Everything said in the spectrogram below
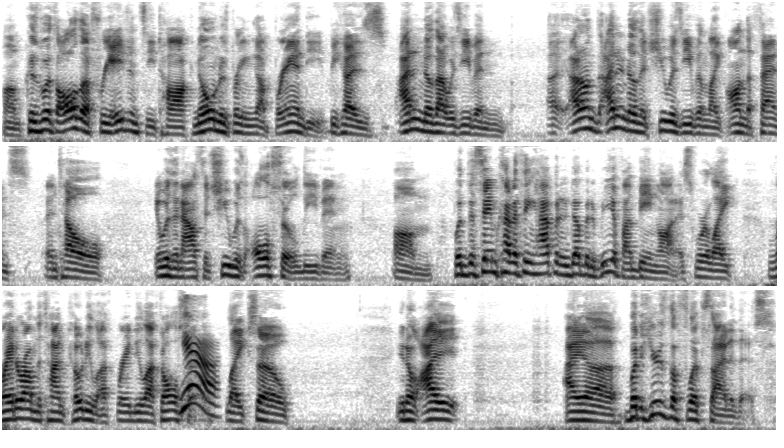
Because with all the free agency talk, no one was bringing up Brandi because I didn't know that was even. I, I don't. I didn't know that she was even like on the fence until it was announced that she was also leaving. Um, but the same kind of thing happened in WWE, if I'm being honest, where like right around the time Cody left, Brandi left also. Yeah. Like so, you know, I, I. uh But here's the flip side of this.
